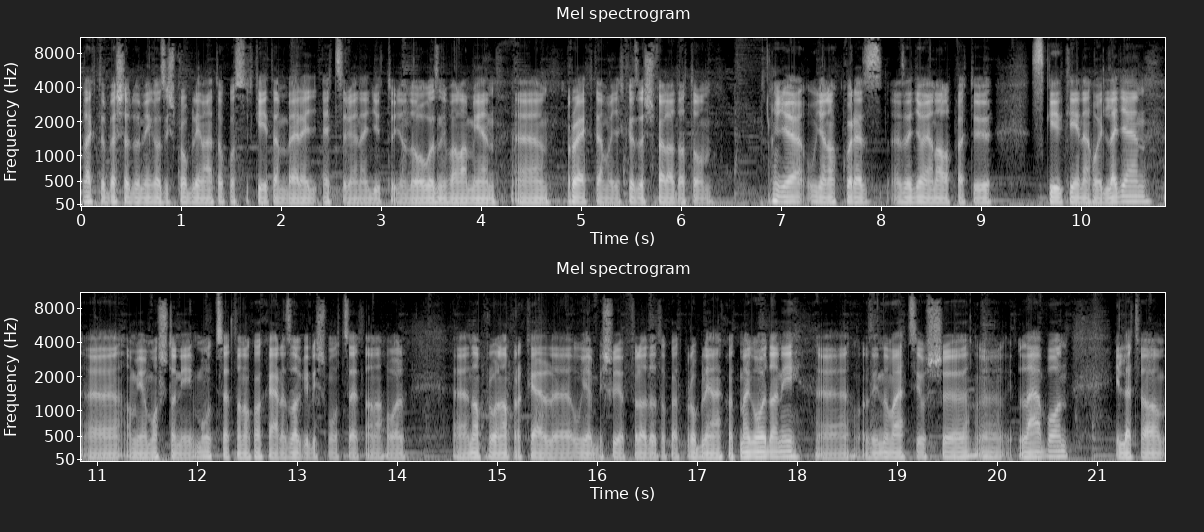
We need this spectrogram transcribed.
legtöbb esetben még az is problémát okoz, hogy két ember egy, egyszerűen együtt tudjon dolgozni valamilyen e, projekten vagy egy közös feladaton. Ugye ugyanakkor ez, ez egy olyan alapvető skill kéne, hogy legyen, e, ami a mostani módszertanok, akár az agilis módszertan, ahol napról napra kell újabb és újabb feladatokat, problémákat megoldani az innovációs lábon, illetve a,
